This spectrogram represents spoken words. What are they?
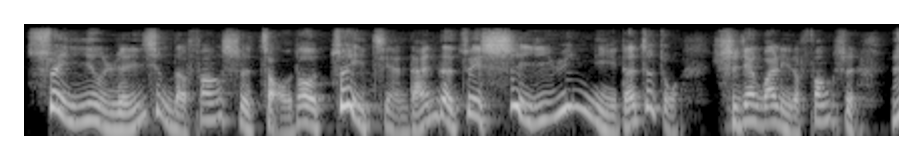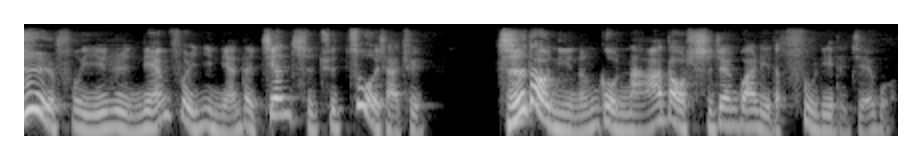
顺应人性的方式，找到最简单的、最适宜于你的这种时间管理的方式，日复一日、年复一年的坚持去做下去，直到你能够拿到时间管理的复利的结果。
